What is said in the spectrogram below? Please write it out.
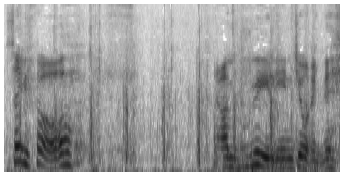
So far, I'm really enjoying this.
